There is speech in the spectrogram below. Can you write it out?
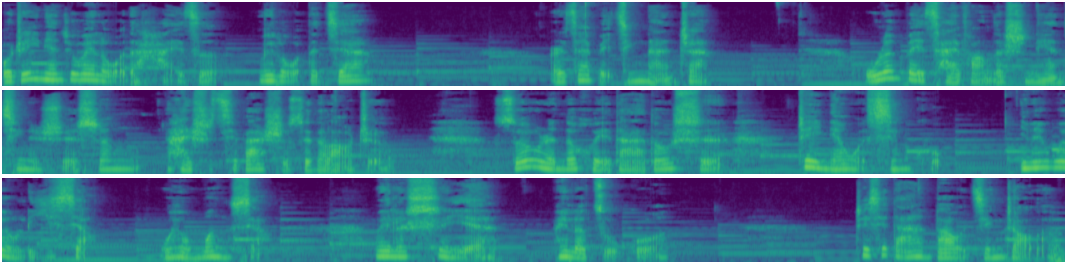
我这一年就为了我的孩子，为了我的家。”而在北京南站，无论被采访的是年轻的学生，还是七八十岁的老者，所有人的回答都是：“这一年我辛苦，因为我有理想，我有梦想，为了事业，为了祖国。”这些答案把我惊着了，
